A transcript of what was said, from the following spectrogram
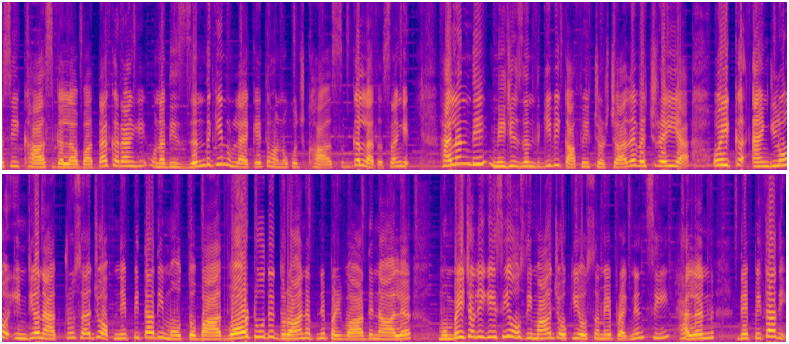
ਅਸੀਂ ਖਾਸ ਗੱਲਾਂ ਬਾਤਾਂ ਕਰਾਂਗੇ। ਉਹਨਾਂ ਦੀ ਜ਼ਿੰਦਗੀ ਨੂੰ ਲੈ ਕੇ ਤੁਹਾਨੂੰ ਕੁਝ ਖਾਸ ਗੱਲਾਂ ਦੱਸਾਂਗੇ। ਹੈਲਨ ਦੀ ਨਿੱਜੀ ਜ਼ਿੰਦਗੀ ਵੀ ਕਾਫੀ ਚਰਚਾ ਦੇ ਵਿੱਚ ਰਹੀ ਹੈ ਉਹ ਇੱਕ ਐਂਗਲੋ ਇੰਡੀਅਨ ਐਕਟਰਸ ਹੈ ਜੋ ਆਪਣੇ ਪਿਤਾ ਦੀ ਮੌਤ ਤੋਂ ਬਾਅਦ ਵਾਰ 2 ਦੇ ਦੌਰਾਨ ਆਪਣੇ ਪਰਿਵਾਰ ਦੇ ਨਾਲ ਮੁੰਬਈ ਚਲੀ ਗਈ ਸੀ। ਉਸ ਦੀ ਮਾਂ ਜੋ ਕਿ ਉਸ ਸਮੇਂ ਪ੍ਰੈਗਨੈਂਟ ਸੀ, ਹੈਲਨ ਦੇ ਪਿਤਾ ਦੀ।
